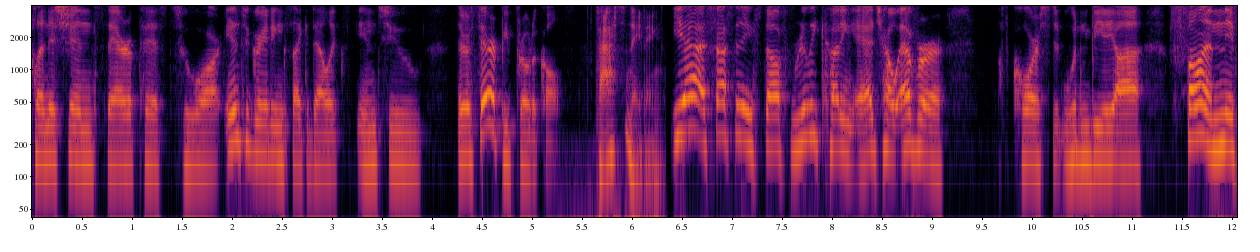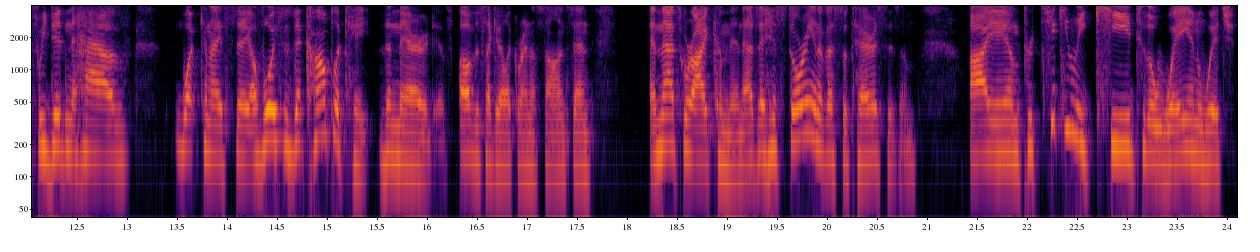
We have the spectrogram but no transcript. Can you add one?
clinicians, therapists who are integrating psychedelics into their therapy protocols. Fascinating. Yeah, fascinating stuff, really cutting edge. However, of course, it wouldn't be uh, fun if we didn't have what can I say, uh, voices that complicate the narrative of the psychedelic renaissance. And, and that's where I come in. As a historian of esotericism, I am particularly keyed to the way in which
